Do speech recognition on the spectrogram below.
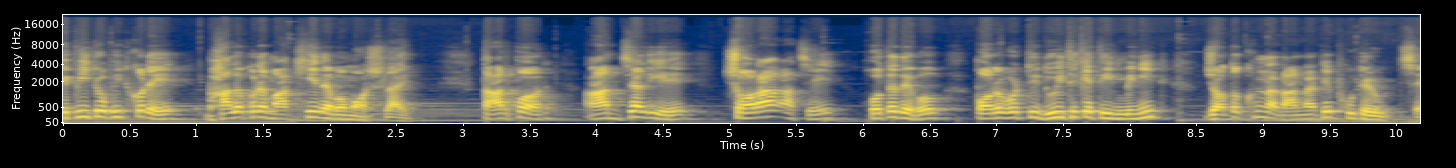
এপিট ওপিট করে ভালো করে মাখিয়ে নেব মশলায়। তারপর আঁচ জ্বালিয়ে চড়া আছে হতে দেব পরবর্তী দুই থেকে তিন মিনিট, যতক্ষণ না রান্নাটি ফুটে উঠছে।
